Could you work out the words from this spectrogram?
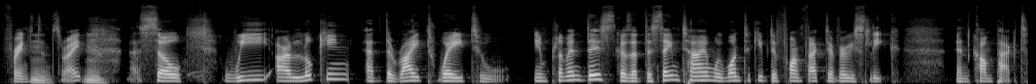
For instance, right? Uh, So we are looking at the right way to implement this because at the same time we want to keep the form factor very sleek and compact.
